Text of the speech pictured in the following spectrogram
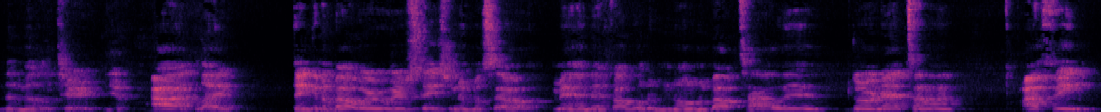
the military. Yeah. I like thinking about where we were stationed in myself. Man, if I would have known about Thailand during that time, I think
